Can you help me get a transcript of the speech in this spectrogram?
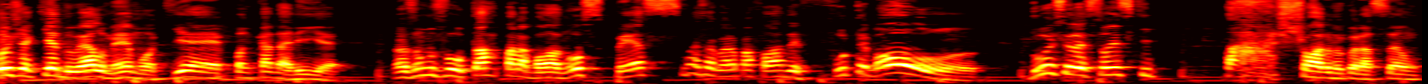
Hoje aqui é duelo mesmo, aqui é pancadaria. Nós vamos voltar para a bola nos pés, mas agora para falar de futebol. Duas seleções que pá, chora no coração.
